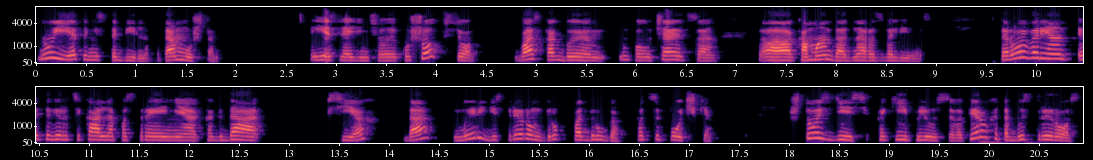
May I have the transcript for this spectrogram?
Ну и это нестабильно, потому что если один человек ушел, все, у вас как бы, ну, получается, а, команда одна развалилась. Второй вариант – это вертикальное построение, когда всех, да, мы регистрируем друг под друга по цепочке. Что здесь, какие плюсы? Во-первых, это быстрый рост.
